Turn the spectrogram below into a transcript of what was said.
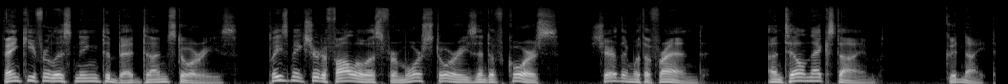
Thank you for listening to Bedtime Stories. Please make sure to follow us for more stories and, of course, share them with a friend. Until next time, good night.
